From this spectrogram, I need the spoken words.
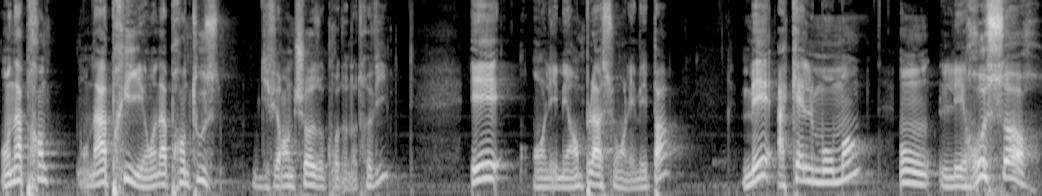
On, apprend, on a appris et on apprend tous différentes choses au cours de notre vie et on les met en place ou on les met pas. Mais à quel moment les ressort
